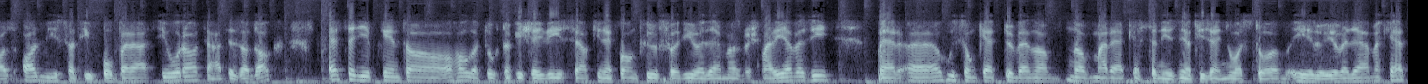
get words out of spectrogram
az administratív kooperációra, tehát ez a DAC. Ezt egyébként a hallgatóknak is egy része, akinek van külföldi jövedelme, az most már élvezi mert 22-ben a NAV már elkezdte nézni a 18-tól élő jövedelmeket,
